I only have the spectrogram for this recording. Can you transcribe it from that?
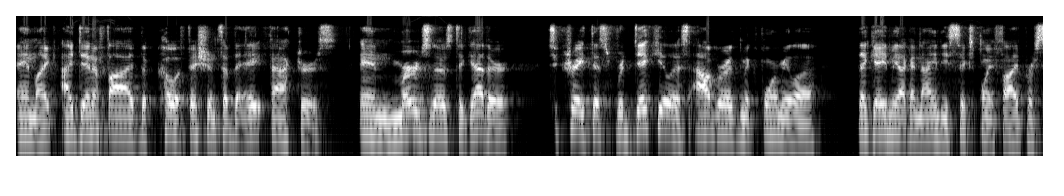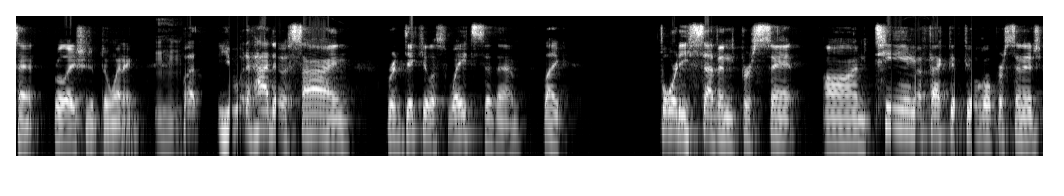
and like identified the coefficients of the eight factors and merged those together to create this ridiculous algorithmic formula that gave me like a 96.5% relationship to winning. hmm But you would have had to assign ridiculous weights to them, like 47% on team effective field goal percentage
